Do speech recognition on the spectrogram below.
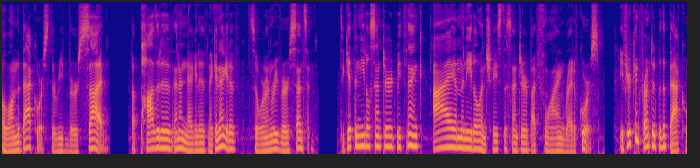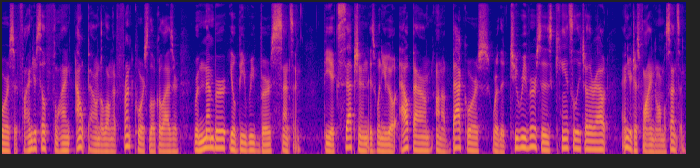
along the back course, the reverse side. A positive and a negative make a negative, so we're in reverse sensing. To get the needle centered, we think, I am the needle and chase the center by flying right of course. If you're confronted with a back course or find yourself flying outbound along a front course localizer, remember you'll be reverse sensing. The exception is when you go outbound on a back course where the two reverses cancel each other out and you're just flying normal sensing.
